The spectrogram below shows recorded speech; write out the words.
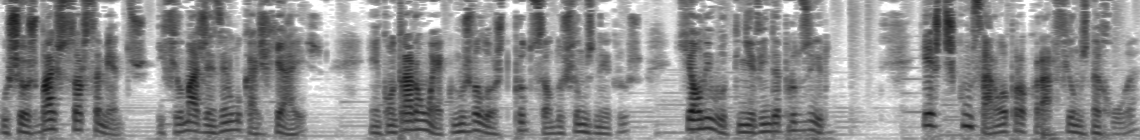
Os seus baixos orçamentos e filmagens em locais reais encontraram um eco nos valores de produção dos filmes negros que Hollywood tinha vindo a produzir. Estes começaram a procurar filmes na rua,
